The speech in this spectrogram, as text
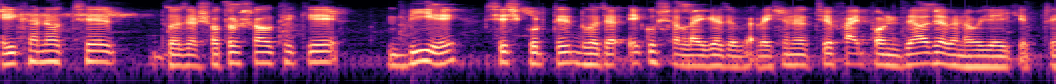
এইখানে হচ্ছে দু হাজার সতেরো সাল থেকে বিএ শেষ করতে দু হাজার একুশ সাল লাগে যাবে। আর এখানে হচ্ছে ফাইভ পয়েন্ট দেওয়া যাবে না ভাইয়া এই ক্ষেত্রে।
